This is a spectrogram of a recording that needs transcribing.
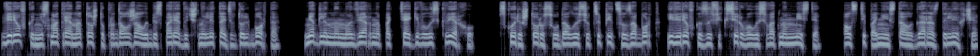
Веревка, несмотря на то, что продолжала беспорядочно летать вдоль борта, медленно, но верно подтягивалась кверху. Вскоре Шторосу удалось уцепиться за борт, и веревка зафиксировалась в одном месте. Ползти по ней стало гораздо легче.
